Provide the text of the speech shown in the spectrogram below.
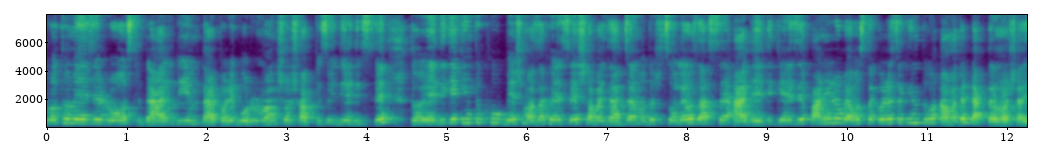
প্রথমে এই যে রোস্ট ডাল ডিম, তারপরে গরুর মাংস সব কিছুই দিয়ে দিচ্ছে। তো এদিকে কিন্তু খুব বেশ মজা হয়েছে, সবাই যার যার মতো চলেও যাচ্ছে। আর এদিকে এই যে পানিরও ব্যবস্থা করেছে কিন্তু আমাদের ডাক্তার মশাই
